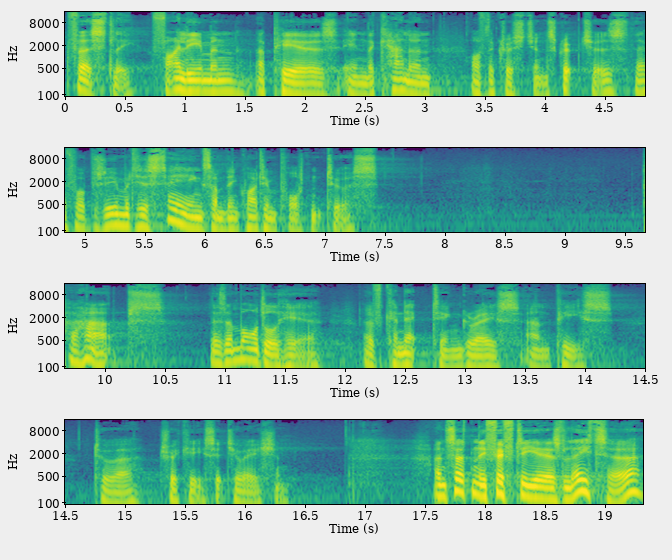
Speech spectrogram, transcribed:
Firstly, Philemon appears in the canon of the Christian scriptures, therefore, presume it is saying something quite important to us. Perhaps there's a model here of connecting grace and peace to a tricky situation. And certainly 50 years later,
